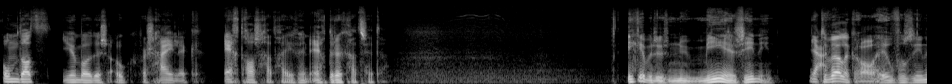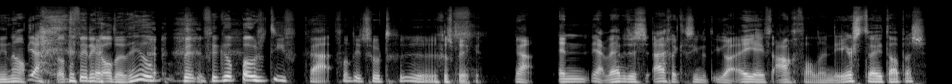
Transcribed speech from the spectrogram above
Omdat Jumbo dus ook waarschijnlijk echt gas gaat geven en echt druk gaat zetten. Ik heb er dus nu meer zin in. Ja. Terwijl ik er al heel veel zin in had. Ja. Dat vind ik altijd heel, vind ik heel positief Ja, van dit soort eh, gesprekken. ja. En ja, we hebben dus eigenlijk gezien dat UAE heeft aangevallen in de eerste twee etappes.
